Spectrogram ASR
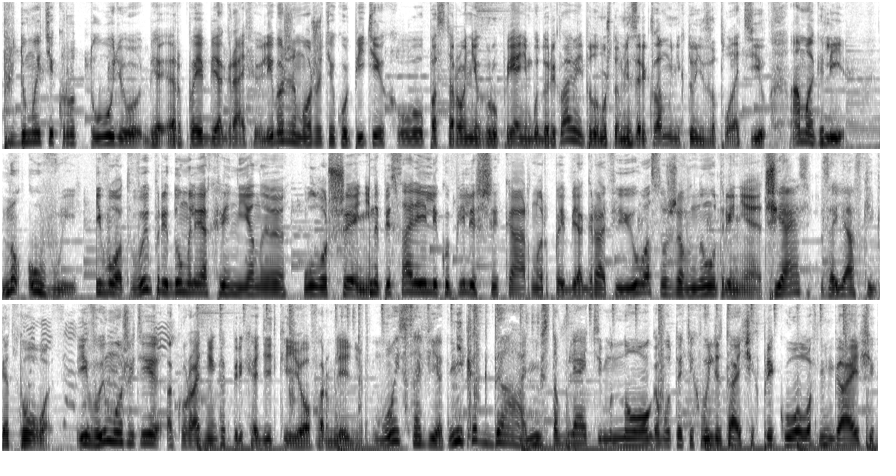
придумайте крутую би РП-биографию, либо же можете купить их у посторонних групп. Я не буду рекламировать, потому что мне за рекламу никто не заплатил, а могли. Ну, увы. И вот, вы придумали охрененное улучшение. Написали или купили шикарную РП-биографию, и у вас уже внутренняя часть заявки готова. И вы можете аккуратненько переходить к ее оформлению. Мой совет, никогда не вставляйте много вот этих вылетающих приколов, мигающих,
